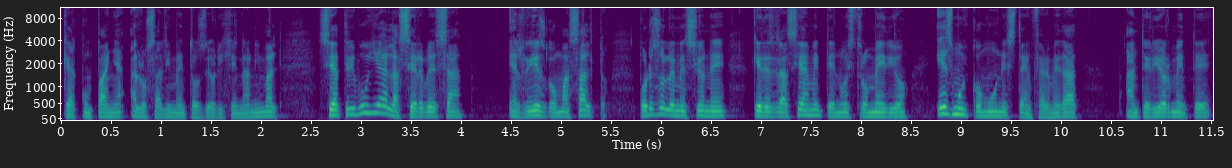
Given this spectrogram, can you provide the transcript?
que acompaña a los alimentos de origen animal. Se atribuye a la cerveza el riesgo más alto. Por eso le mencioné que desgraciadamente en nuestro medio es muy común esta enfermedad anteriormente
